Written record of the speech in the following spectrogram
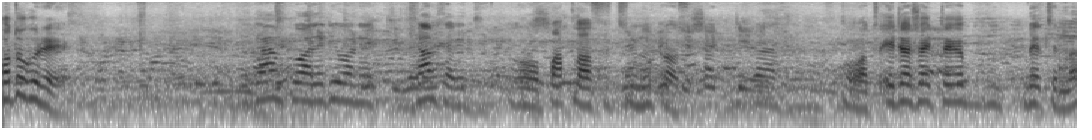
কত করে? দাম কোয়ালিটি অনেক দাম ও পাতলা আছে মোটা আছে। ও আচ্ছা এটা ষাট টাকা বেচেন না?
